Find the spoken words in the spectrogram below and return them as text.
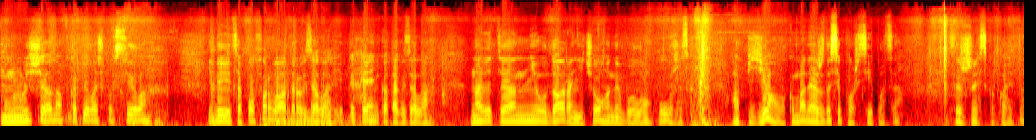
Ну і ще одна в копілочку сіла. І дивіться, по фарватеру взяла і тихенько так взяла. Навіть е, ні удара, нічого не було. Ужас какой. А п'явок у мене аж до сих пор сіпаться. Це жесть какая-то.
